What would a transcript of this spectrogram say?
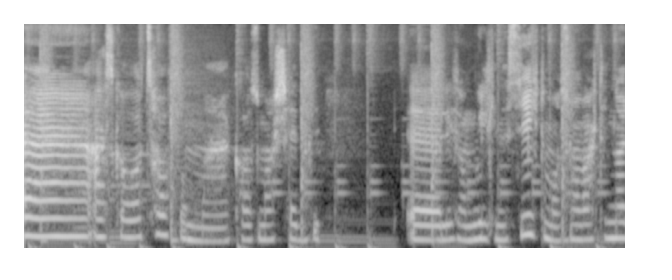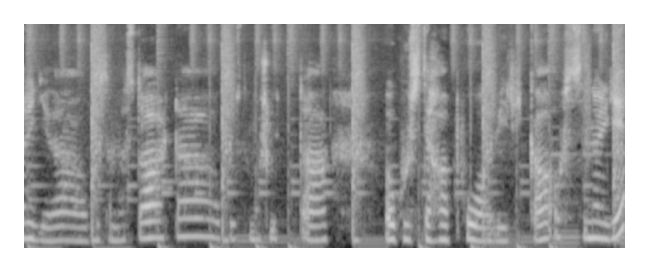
Eh, jeg skal også ta for meg hva som har skjedd, eh, liksom hvilke sykdommer som har vært i Norge, da, og hvordan de har starta, og hvordan de har slutta, og hvordan det har påvirka oss i Norge.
